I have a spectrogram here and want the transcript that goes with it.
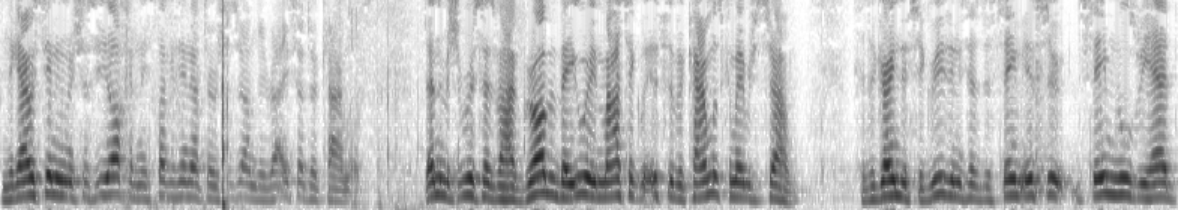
when the guy was standing in Rosh Hashanah and he stuck his hand out to Rosh Hashanah, the Raisa to a caramels. Then the Mishnah says, "V'hagrabe be'ure masik le'isser be'caramels kamei Rosh Hashanah." So the guy disagrees and he says the same isser, the same rules we had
